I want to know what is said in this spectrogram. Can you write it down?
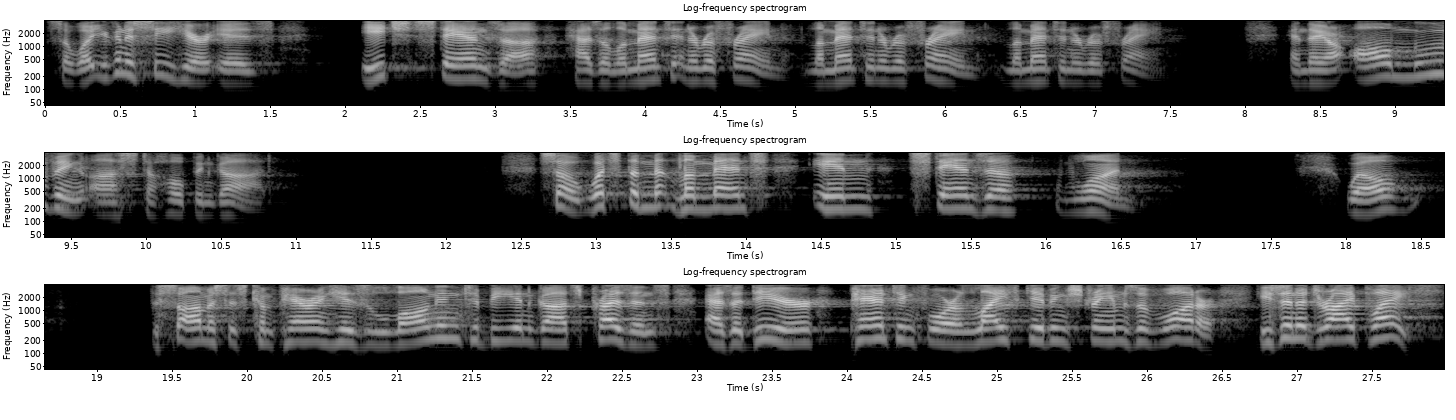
So what you're going to see here is each stanza has a lament and a refrain, lament and a refrain, lament and a refrain. And they are all moving us to hope in God. So, what's the lament in stanza one? Well, the psalmist is comparing his longing to be in God's presence as a deer panting for life giving streams of water. He's in a dry place,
